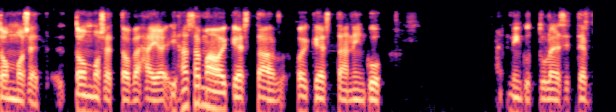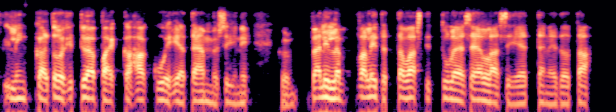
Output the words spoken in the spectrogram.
tommoset, tommoset on vähän, ja ihan sama oikeastaan, oikeastaan niin kuin, niin kuin tulee sitten linkkaa toihin työpaikkahakuihin ja tämmöisiin, niin kyllä välillä valitettavasti tulee sellaisia, että ne tota,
